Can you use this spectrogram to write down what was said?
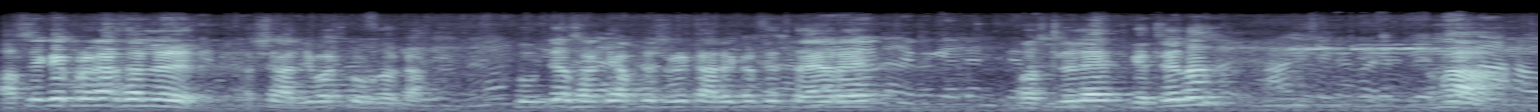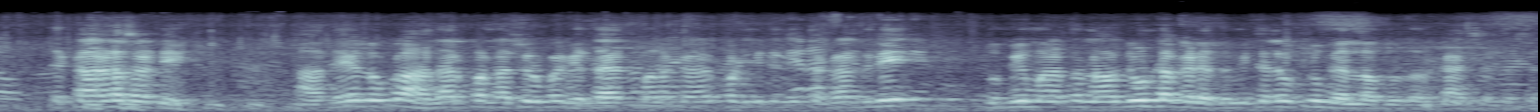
असे काही प्रकार झालेले आहेत. असे अजिबात करू नका. तुमच्यासाठी आपले सगळे कार्यकर्ते तयार आहेत बसलेले आहेत. घेतले ना? हा. ते कारणासाठी. ते लोक हजार पन्नासशे रुपये घेत आहेत. मला कळत पण मी त्यांनी तक्रार दिली. तुम्ही मला तर नाव देऊन टाकले तर मी त्याला उचलून घ्यायला होतो जर काय असेल तसं.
